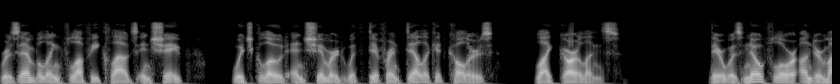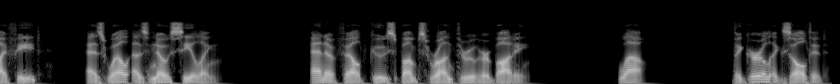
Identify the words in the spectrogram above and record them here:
resembling fluffy clouds in shape, which glowed and shimmered with different delicate colors, like garlands. There was no floor under my feet, as well as no ceiling. Anna felt goosebumps run through her body. Wow! The girl exulted.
